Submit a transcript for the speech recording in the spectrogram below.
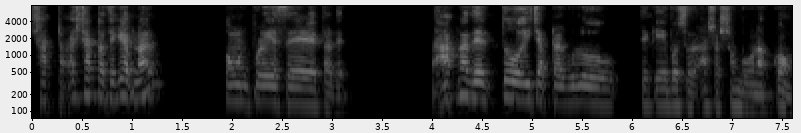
সাতটা। এই সাতটা থেকে আপনার কমন পড়ে গেছে তাদের। আপনাদের তো এই চ্যাপ্টারগুলো থেকে এবছর আসার সম্ভাবনা কম।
